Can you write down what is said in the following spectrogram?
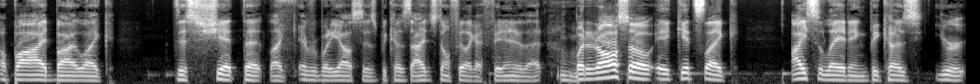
abide by like this shit that like everybody else is because I just don't feel like I fit into that. Mhm. But it also it gets like isolating because you're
